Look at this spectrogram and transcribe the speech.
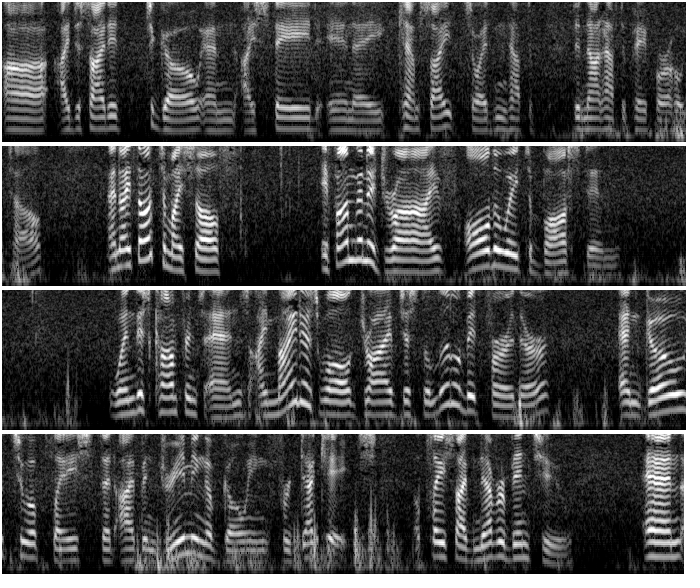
uh, I decided to go and I stayed in a campsite so I didn't have to, did not have to pay for a hotel. And I thought to myself, if I'm gonna drive all the way to Boston, when this conference ends, I might as well drive just a little bit further and go to a place that I've been dreaming of going for decades, place I've never been to. And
